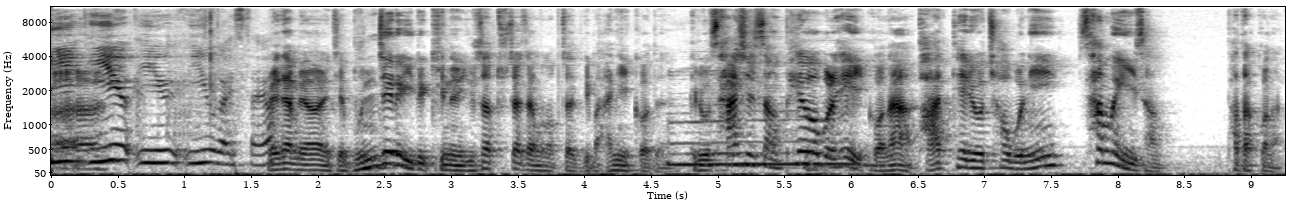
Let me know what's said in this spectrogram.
이, 이유, 이유, 이유가 있어요? 왜냐면 이제 문제를 일으키는 유사 투자 자문업자들이 많이 있거든. 음. 그리고 사실상 폐업을 해 있거나 과태료 처분이 3회 이상 받았거나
